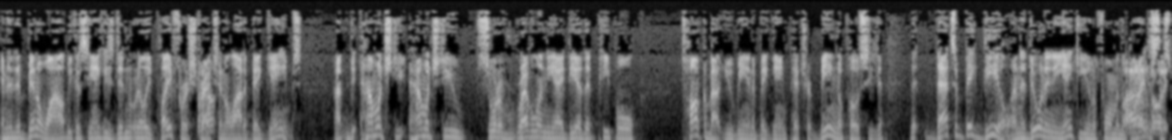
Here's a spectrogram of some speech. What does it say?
And it had been a while because the Yankees didn't really play for a stretch in a lot of big games. Uh, d- how much do you, how much do you sort of revel in the idea that people talk about you being a big game pitcher, being a postseason? That, that's a big deal, and to do it in a Yankee uniform in the don't brightest.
